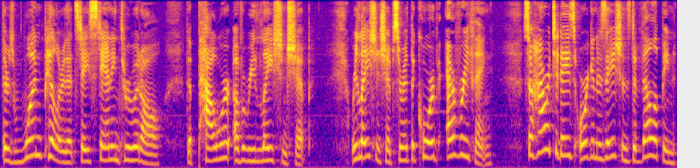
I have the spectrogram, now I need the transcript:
there's one pillar that stays standing through it all the power of a relationship. Relationships are at the core of everything. So, how are today's organizations developing,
